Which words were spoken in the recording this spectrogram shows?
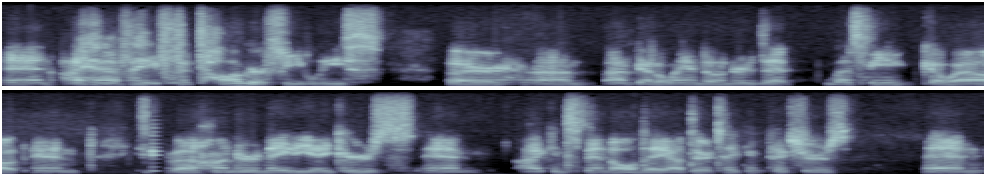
and I have a photography lease where um, I've got a landowner that lets me go out, and he's got about 180 acres, and I can spend all day out there taking pictures. And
